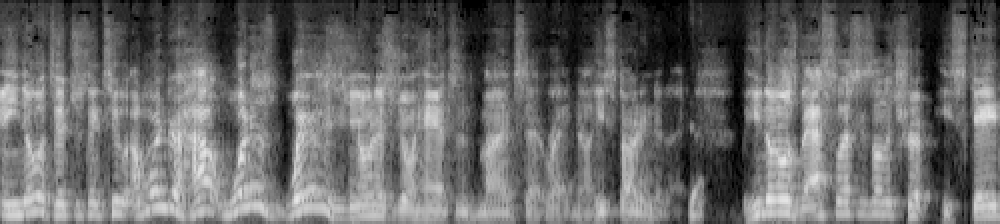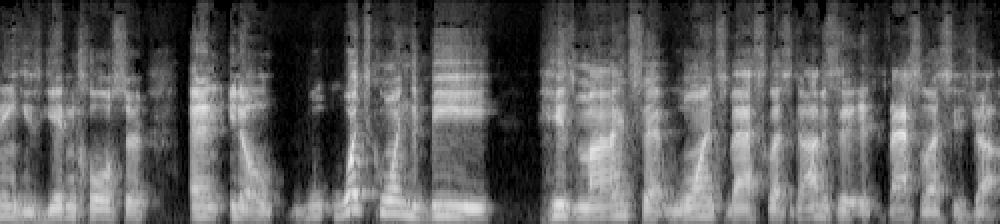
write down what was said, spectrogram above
And you know what's interesting too? I wonder how what is where is Jonas Johansson's mindset right now? He's starting tonight. Yeah. He knows Vasilevskiy's on the trip. He's skating. He's getting closer. And you know what's going to be his mindset once Vasilevskiy. Obviously, it's Vasilevskiy's job,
